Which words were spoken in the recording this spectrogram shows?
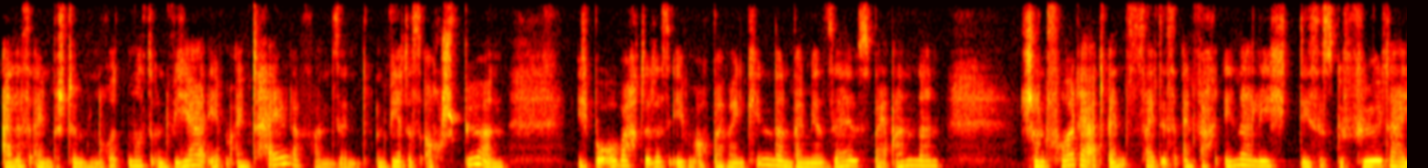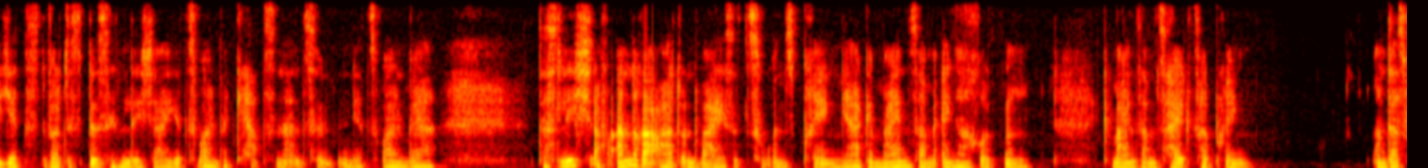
alles einen bestimmten Rhythmus und wir eben ein Teil davon sind und wir das auch spüren. Ich beobachte das eben auch bei meinen Kindern, bei mir selbst, bei anderen, schon vor der Adventszeit ist einfach innerlich dieses Gefühl da, jetzt wird es besinnlicher, jetzt wollen wir Kerzen anzünden, jetzt wollen wir das Licht auf andere Art und Weise zu uns bringen, ja, gemeinsam enger rücken, gemeinsam Zeit verbringen. Und das,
